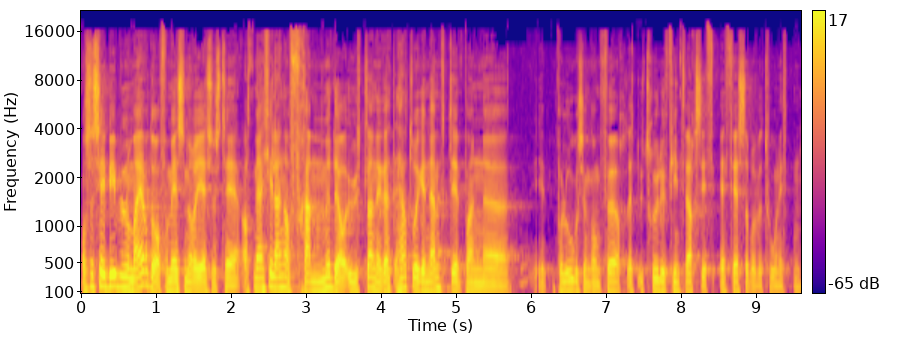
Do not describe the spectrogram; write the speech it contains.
Og Så sier Bibelen noe mer da, for meg som hører Jesus til, at vi er ikke lenger fremmede og utlendinger. Her tror jeg jeg nevnte det på, en, eh, på Logos en gang før. Det er et utrolig fint vers i Efeserbrevet 2,19.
